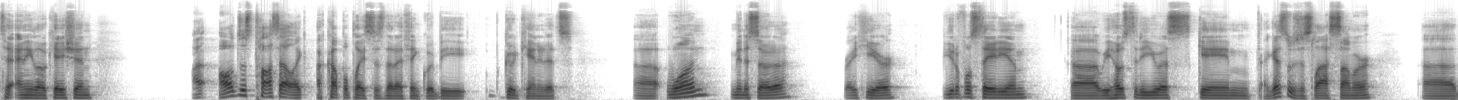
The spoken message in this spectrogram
to any location. I, I'll just toss out like a couple places that I think would be good candidates. Uh, one, Minnesota, right here, beautiful stadium. Uh, we hosted a U.S. game. I guess it was just last summer. Uh,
